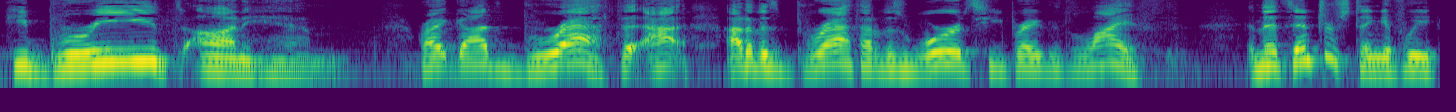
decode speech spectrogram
He breathed on him right? God's breath, uh, out of his breath, out of his words, he brings life. And that's interesting. If we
